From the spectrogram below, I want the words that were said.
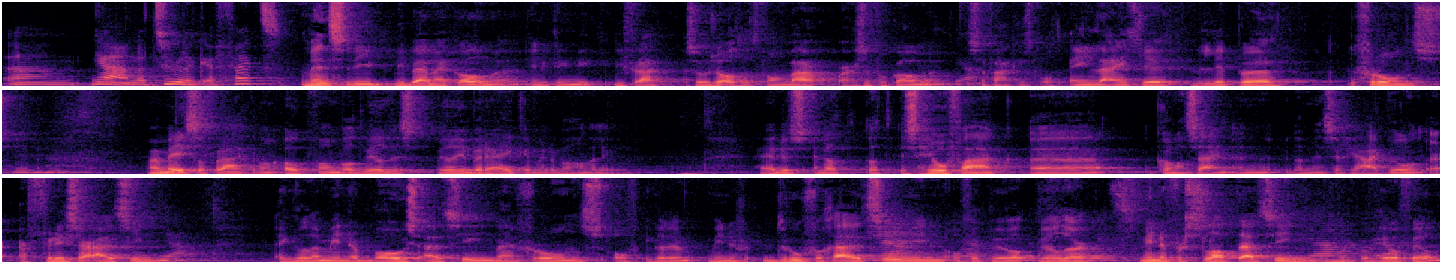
Ehm, ja, natuurlijk effect. Mensen die, die bij mij komen in de kliniek, die vragen sowieso altijd van waar, waar ze voor komen. Ja. Dus vaak is het bijvoorbeeld één lijntje, de lippen, de frons. Maar meestal vraag ik dan ook van wat wil, dus, wil je bereiken met de behandeling? Hè, dus, en dat, dat is heel vaak, eh, kan het zijn een, dat mensen zeggen, ja, ik wil er, er frisser uitzien. Ja. Ik wil er minder boos uitzien bij een frons. Of ik wil er minder droevig uitzien. of ik wil, wil er minder verslapt uitzien. Ja. Dat hoor ik ook heel veel.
